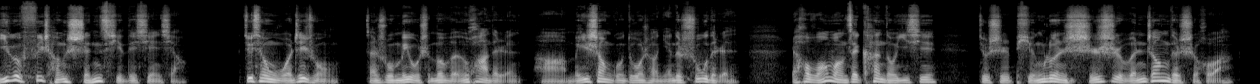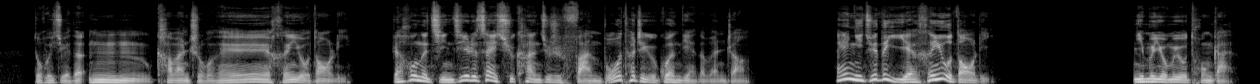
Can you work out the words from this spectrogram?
一个非常神奇的现象，就像我这种咱说没有什么文化的人啊，没上过多少年的书的人，然后往往在看到一些就是评论时事文章的时候啊，都会觉得嗯，看完之后哎很有道理，然后呢紧接着再去看就是反驳他这个观点的文章，哎你觉得也很有道理，你们有没有同感？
